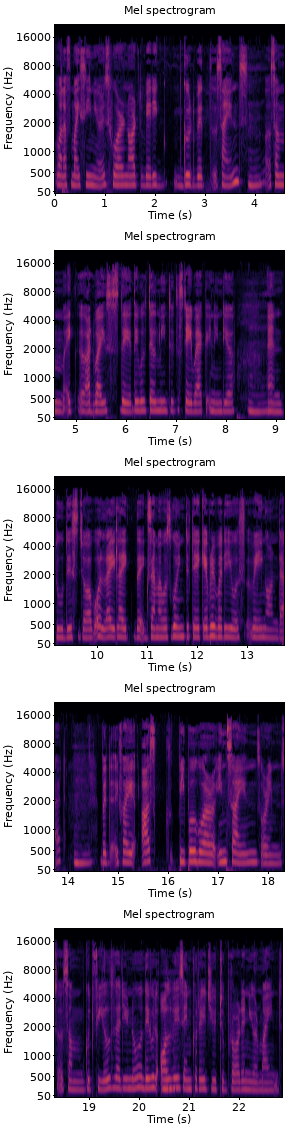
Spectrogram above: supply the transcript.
one of my seniors who are not very g- good with science Mhm. uh, some uh, advice they they will tell me to stay back in india Mhm. and do this job or like like the exam i was going to take everybody was weighing on that Mhm. but if I ask people who are in science or in s- some good fields that you know, they will always encourage you to broaden your mind.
